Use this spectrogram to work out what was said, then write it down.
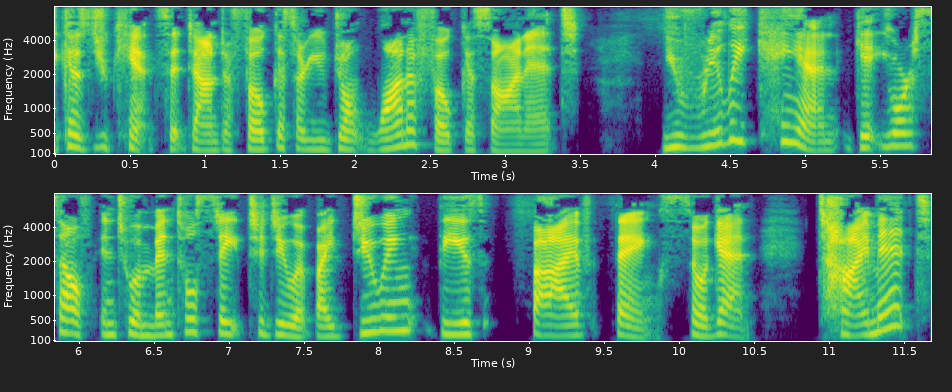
because you can't sit down to focus or you don't want to focus on it, you really can get yourself into a mental state to do it by doing these five things. So again, time it,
